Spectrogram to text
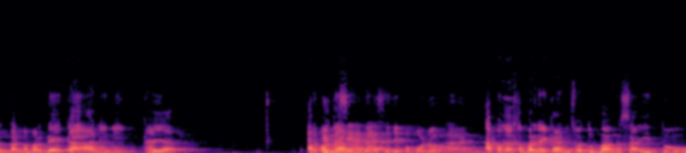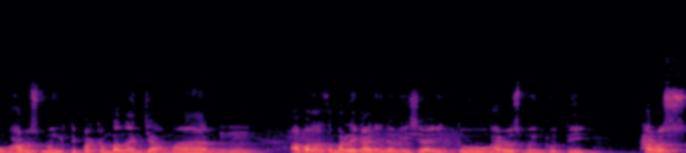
Tentang kemerdekaan ini kayak tapi masih apakah ada saja pembodohan. apakah kemerdekaan suatu bangsa itu harus mengikuti perkembangan zaman? Mm-mm. apakah kemerdekaan Indonesia itu harus mengikuti harus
